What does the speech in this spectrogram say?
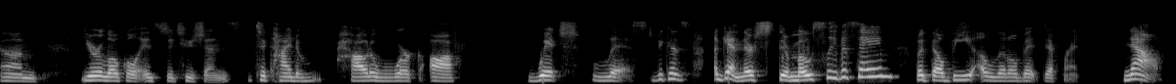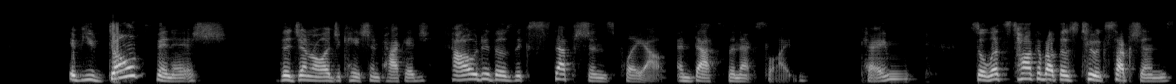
um, your local institutions to kind of how to work off which list because again they're they're mostly the same but they'll be a little bit different now, if you don't finish the general education package, how do those exceptions play out? And that's the next slide. Okay. So let's talk about those two exceptions.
